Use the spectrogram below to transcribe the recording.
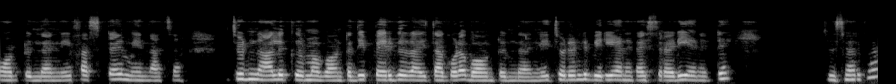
బాగుంటుందండి. ఫస్ట్ టైం మీరు నచ్చ చూడండి ఆలు కుర్మా బాగుంటుంది పెరుగు రైతా కూడా బాగుంటుందండి. చూడండి బిర్యానీ రైస్ రెడీ అయినట్టే. చూసారుగా?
